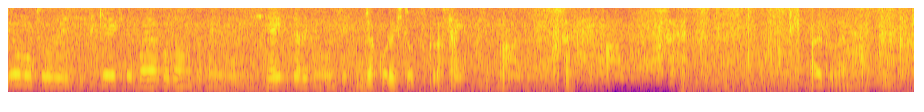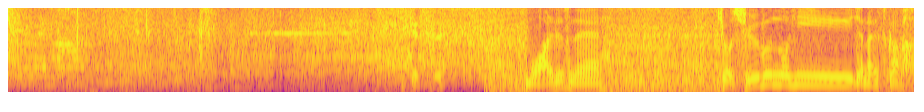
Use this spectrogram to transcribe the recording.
量もちょうどいいしすき焼きとか親子丼とかにもいいし焼いて食べても美味しい。じゃあこれ一つください。はいありがとうございます。ありがとうございます。ゲットです。もうあれです。ね今日秋分の日じゃないです。か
